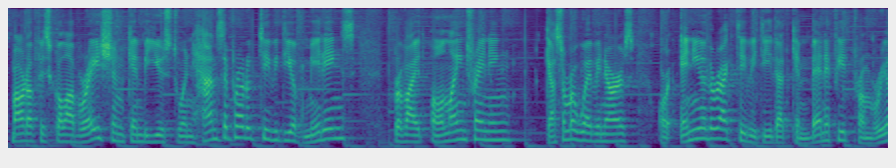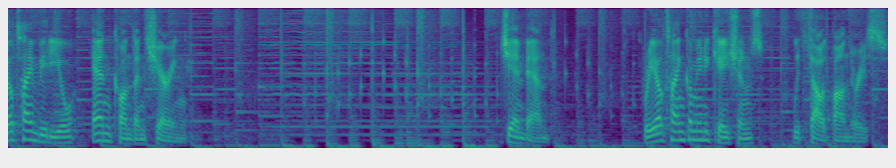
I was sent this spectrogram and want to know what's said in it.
Smart Office collaboration can be used to enhance the productivity of meetings, provide online training, customer webinars, or any other activity that can benefit from real-time video and content sharing. Genband Real-time communications without boundaries.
